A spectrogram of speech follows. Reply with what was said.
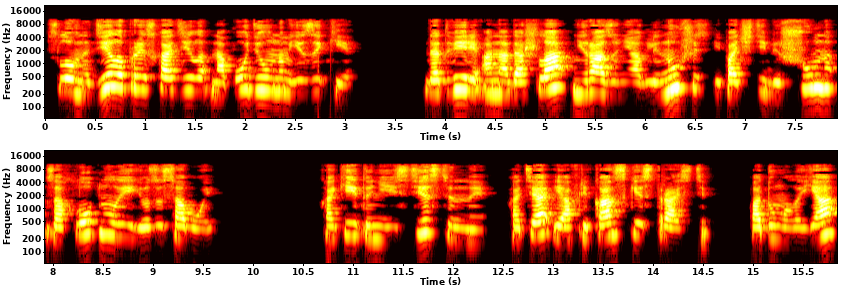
Словно дело происходило на подиумном языке. До двери она дошла, ни разу не оглянувшись, и почти бесшумно захлопнула ее за собой. Какие-то неестественные, хотя и африканские страсти, подумала я,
